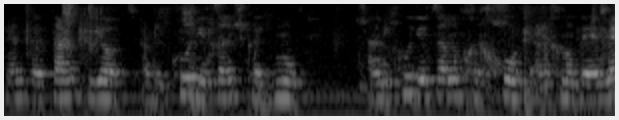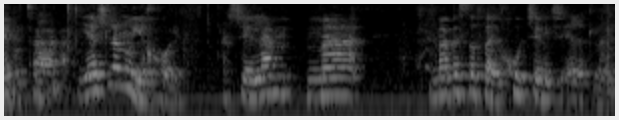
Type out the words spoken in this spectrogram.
כן? זה אותן אותיות. המיקוד יוצר התקדמות. המיקוד יוצר נוכחות. אנחנו באמת, יש לנו יכולת. השאלה מה, מה בסוף האיכות שנשארת לנו.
